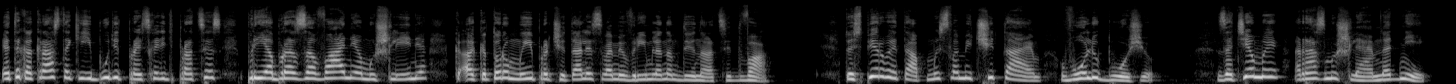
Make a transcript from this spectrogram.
Это как раз-таки и будет происходить процесс преобразования мышления, о котором мы и прочитали с вами в Римлянам 12.2. То есть первый этап мы с вами читаем волю Божью, затем мы размышляем над ней.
